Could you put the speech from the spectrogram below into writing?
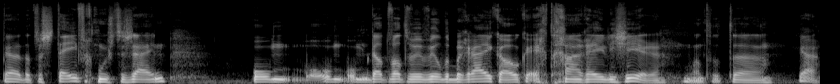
ja, dat we stevig moesten zijn om, om, om dat wat we wilden bereiken ook echt te gaan realiseren. Want het, uh, ja,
